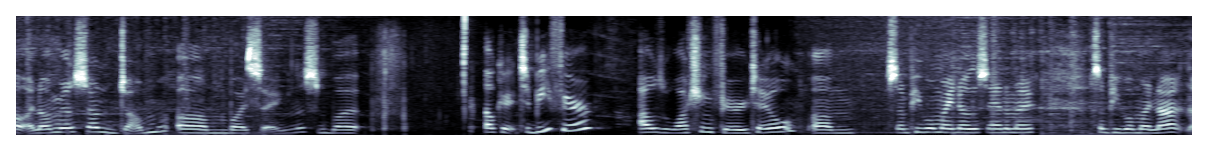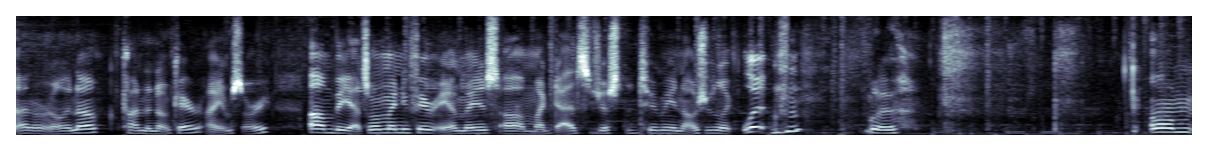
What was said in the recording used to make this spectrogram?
Oh, I know I'm gonna sound dumb um, by saying this, but okay. To be fair, I was watching Fairy Tail. Um, some people might know this anime, some people might not. I don't really know. Kinda don't care. I am sorry. Um, but yeah, it's one of my new favorite animes. Um, my dad suggested to me, and I was just like, lit. um,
